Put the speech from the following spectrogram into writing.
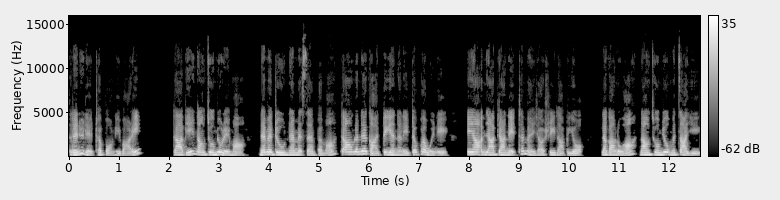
သတင်းတွေလည်းထွက်ပေါ်နေပါတယ်။ဒါအပြင်နောင်ချုံမြို့ထဲမှာနံပါတ်2နံပါတ်3ဘက်မှာတအောင်လက်နက်က TNL တပ်ဖွဲ့ဝင်တွေအင်အားအများပြားနဲ့ထပ်မံရောက်ရှိလာပြီးတော့လက်ကောင်တို့ဟာနောင်ချုံမြို့မကြရည်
